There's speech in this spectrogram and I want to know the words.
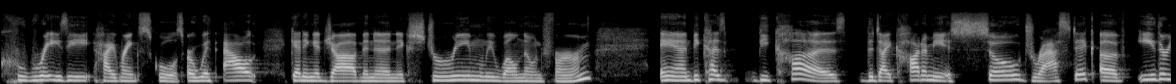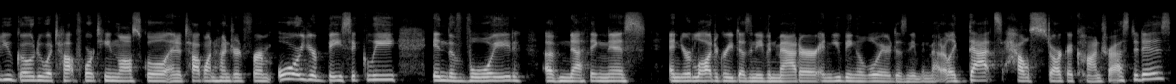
crazy high ranked schools or without getting a job in an extremely well known firm. And because because the dichotomy is so drastic of either you go to a top 14 law school and a top 100 firm or you're basically in the void of nothingness and your law degree doesn't even matter and you being a lawyer doesn't even matter. Like that's how stark a contrast it is.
